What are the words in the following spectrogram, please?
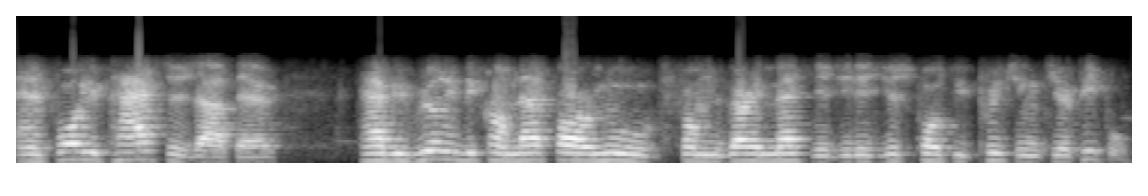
And for all you pastors out there, have you really become that far removed from the very message it is you're supposed to be preaching to your people?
